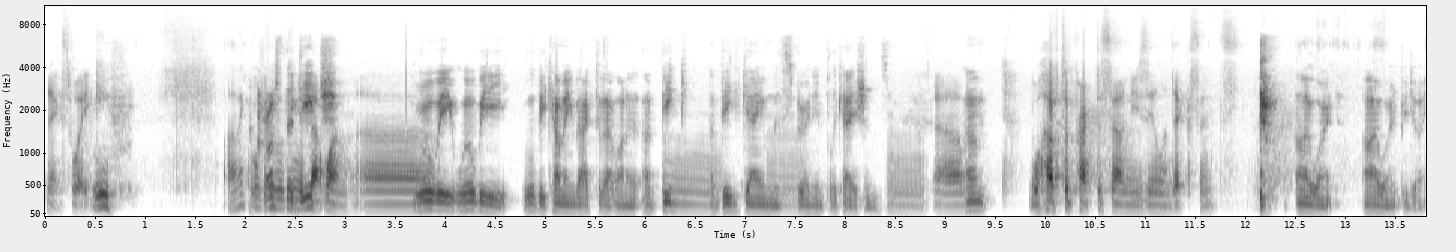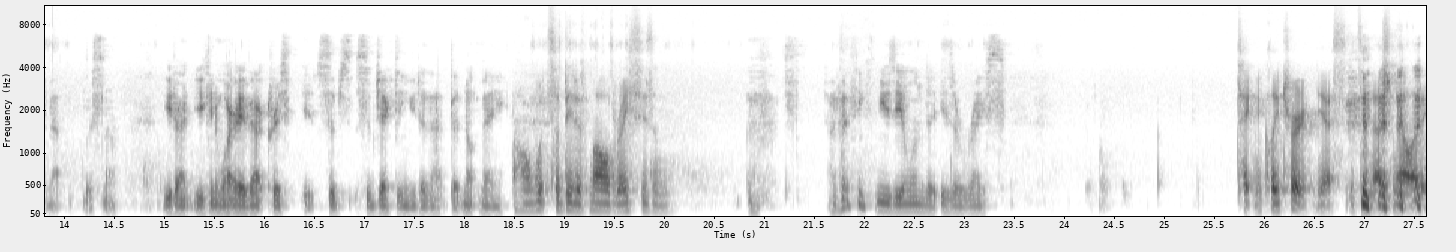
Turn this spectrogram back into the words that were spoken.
next week. Oof. I think we'll Across be the looking at that one. Uh, We'll be we'll be we'll be coming back to that one. A, a big a Mm, big game with mm. spoon implications. mm, um, Um, we'll have to practice our New Zealand accents. I won't. I won't be doing that, listener. You don't. You can worry about Chris sub- subjecting you to that, but not me. Oh, what's a bit of mild racism? I don't think New Zealander is a race. Technically true. Yes, it's a nationality.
